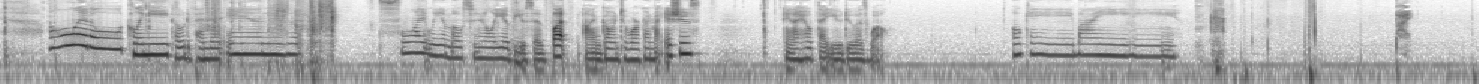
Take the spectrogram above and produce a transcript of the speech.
a little clingy, codependent, and slightly emotionally abusive, but I'm going to work on my issues, and I hope that you do as well. Okay, bye.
